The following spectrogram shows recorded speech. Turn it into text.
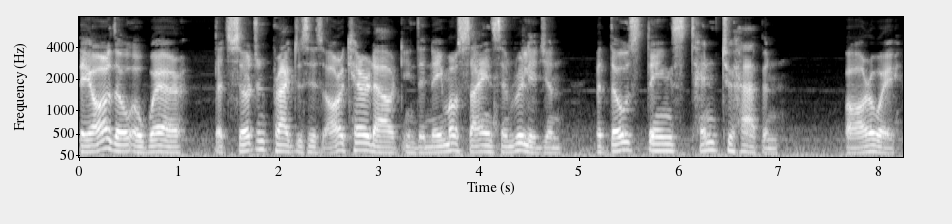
They are though aware that certain practices are carried out in the name of science and religion, but those things tend to happen far away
